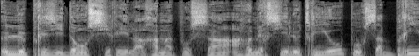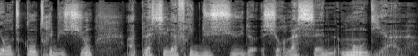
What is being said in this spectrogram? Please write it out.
Le président Cyril Ramaphosa a remercié le trio pour sa brillante contribution à placer l'Afrique du Sud sur la scène mondiale.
